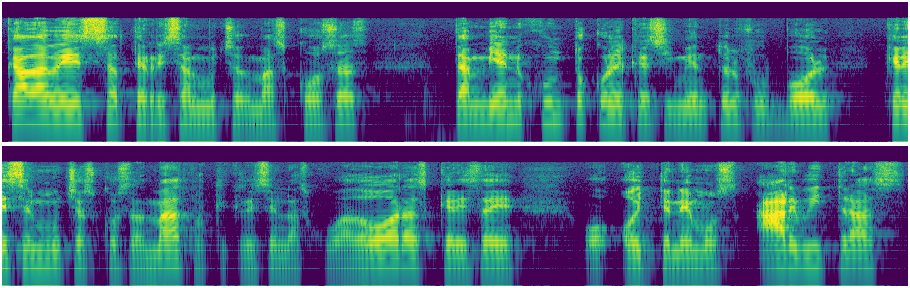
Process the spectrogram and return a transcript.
cada vez se aterrizan muchas más cosas. También junto con el crecimiento del fútbol crecen muchas cosas más, porque crecen las jugadoras, crece, hoy tenemos árbitras,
